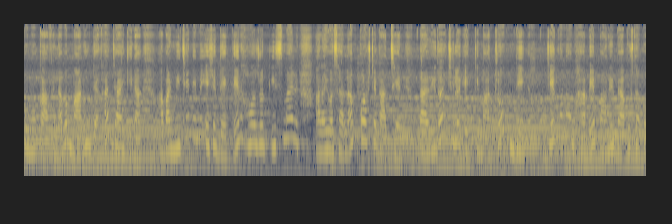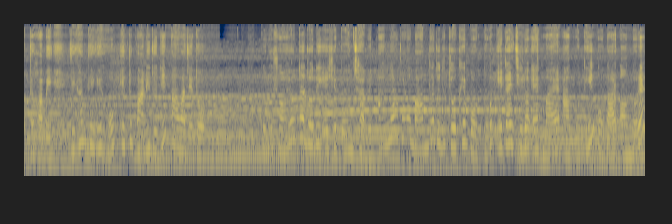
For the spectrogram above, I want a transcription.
কোনো কাফেলা বা মানুষ দেখা যায় কিনা। আবার নিচে নেমে এসে দেখতেন হজরত ইসমাইল আলাইসাল্লাম কষ্টে কাঁদছেন। তার হৃদয় ছিল একটি মাত্র দিক যে কোনোভাবে পানির ব্যবস্থা করতে হবে। যেখান থেকে হোক একটু পানি যদি পাওয়া যেত। কোনো সহায়তা যদি এসে পৌঁছাবে আল্লাহর কোনো বান্ধা যদি চোখে পড়তো, এটাই ছিল এক মায়ের আকুতি ও তার অন্তরের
